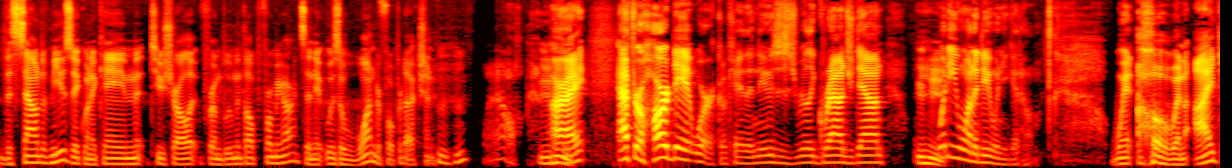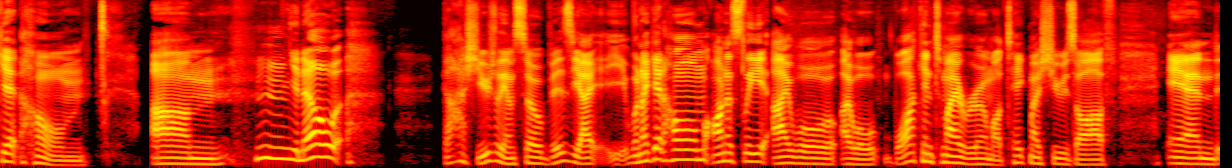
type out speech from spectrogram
The Sound of Music when it came to Charlotte from Blumenthal Performing Arts, and it was a wonderful production. Wow. Mm-hmm. All right. After a hard day at work, okay, the news has really ground you down. Mm-hmm. What do you want to do when you get home? when oh when I get home, um, hmm, you know, gosh, usually I'm so busy. I when I get home, honestly, I will I will walk into my room. I'll take my shoes off. And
